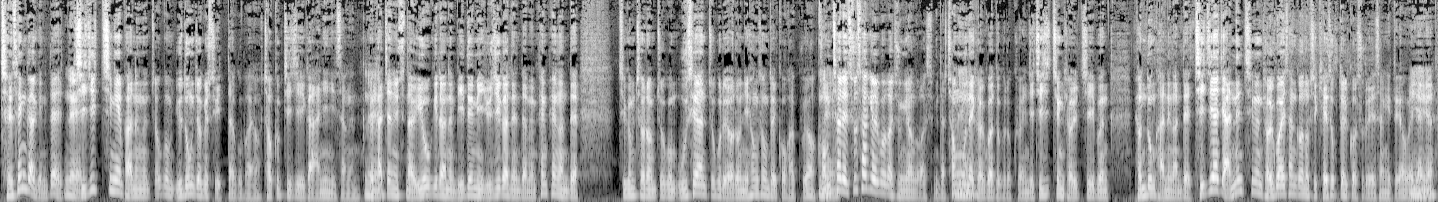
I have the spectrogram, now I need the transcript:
제 생각인데 네. 지지층의 반응은 조금 유동적일 수 있다고 봐요. 적극 지지가 아닌 이상은. 그 네. 가짜 뉴스나 의혹이라는 믿음이 유지가 된다면 팽팽한데 지금처럼 조금 우세한 쪽으로 여론이 형성될 것 같고요. 네. 검찰의 수사 결과가 중요한 것 같습니다. 청문회 네. 결과도 그렇고요. 이제 지지층 결집은 변동 가능한데 지지하지 않는 층은 결과에 상관없이 계속될 것으로 예상이 돼요. 왜냐하면 네.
